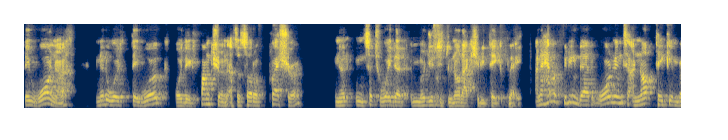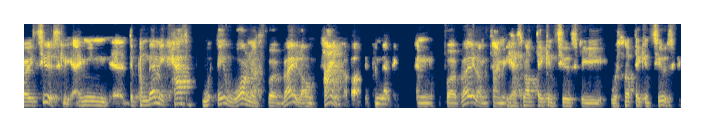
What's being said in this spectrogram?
they warn us in other words they work or they function as a sort of pressure you know, in such a way that emergencies do not actually take place. And I have a feeling that warnings are not taken very seriously. I mean, uh, the pandemic has, they warn us for a very long time about the pandemic. And for a very long time, it has not taken seriously, was not taken seriously.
